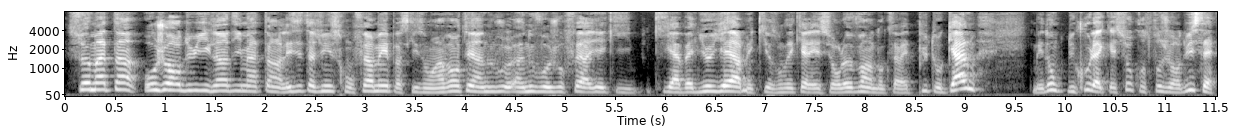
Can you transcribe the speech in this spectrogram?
Ce matin, aujourd'hui, lundi matin, les États-Unis seront fermés parce qu'ils ont inventé un nouveau, jour férié qui, qui avait lieu hier, mais qu'ils ont décalé sur le 20, donc ça va être plutôt calme. Mais donc, du coup, la question qu'on se pose aujourd'hui, c'est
